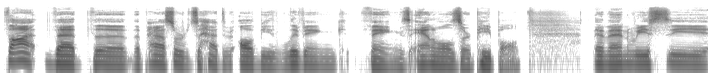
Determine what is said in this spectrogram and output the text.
thought that the the passwords had to all be living things, animals or people. And then we see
